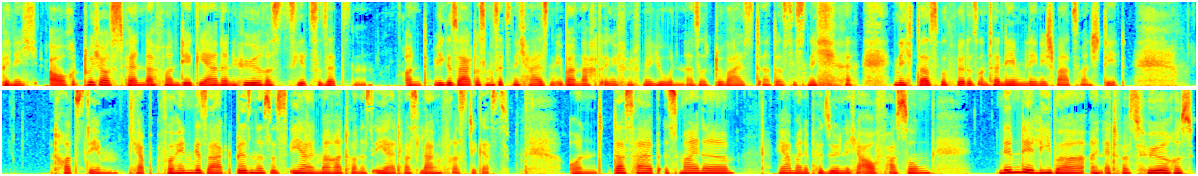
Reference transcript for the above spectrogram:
bin ich auch durchaus Fan davon, dir gerne ein höheres Ziel zu setzen. Und wie gesagt, das muss jetzt nicht heißen, über Nacht irgendwie fünf Millionen. Also du weißt, äh, das ist nicht, nicht das, wofür das Unternehmen Leni Schwarzmann steht. Trotzdem, ich habe vorhin gesagt, Business ist eher ein Marathon, ist eher etwas Langfristiges. Und deshalb ist meine, ja, meine persönliche Auffassung, nimm dir lieber ein etwas höheres,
